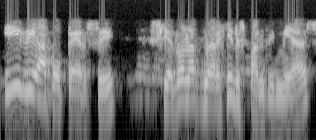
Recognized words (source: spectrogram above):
ήδη από πέρσι, σχεδόν από την αρχή της πανδημίας,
